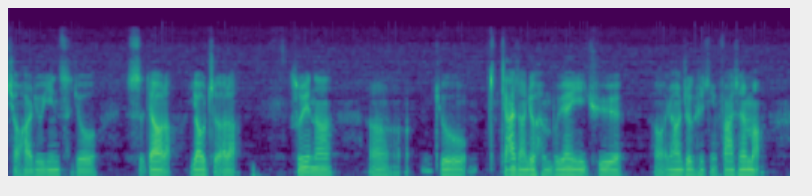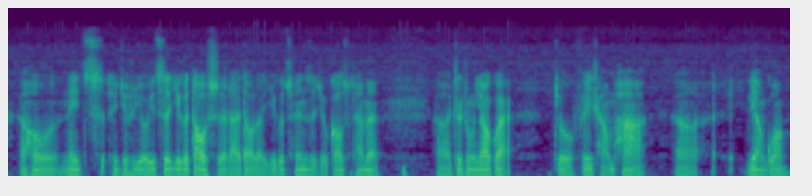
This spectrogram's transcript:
小孩就因此就死掉了，夭折了，所以呢，呃就家长就很不愿意去。呃，让这个事情发生嘛。然后那次就是有一次，一个道士来到了一个村子，就告诉他们，呃，这种妖怪就非常怕呃亮光，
